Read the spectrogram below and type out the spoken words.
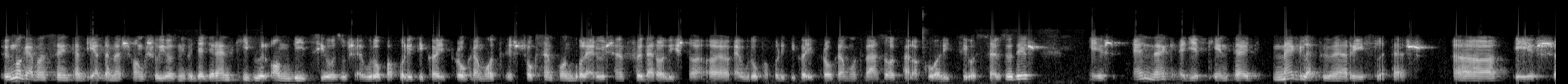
Önmagában szerintem érdemes hangsúlyozni, hogy egy rendkívül ambíciózus Európa politikai programot és sok szempontból erősen föderalista Európa politikai programot vázolt fel a koalíciós szerződés, és ennek egyébként egy meglepően részletes és,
